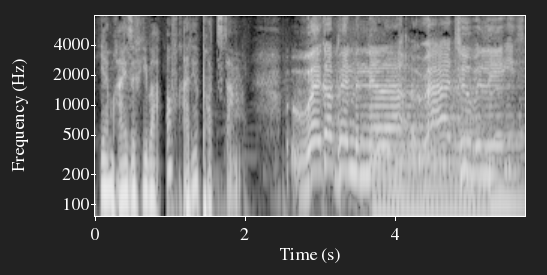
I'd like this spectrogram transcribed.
hier im Reisefieber auf Radio Potsdam. Wake up in Manila, ride to Belize.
